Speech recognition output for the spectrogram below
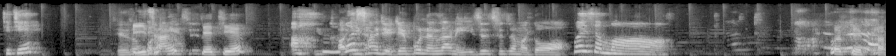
姐姐？宜昌姐姐，哦，哦，宜昌姐姐不能让你一次吃这么多哦。为什么？会变胖，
